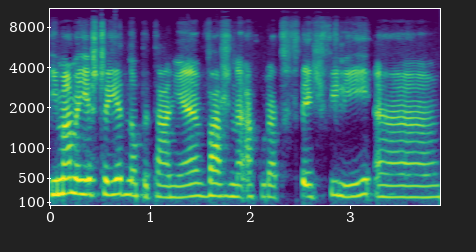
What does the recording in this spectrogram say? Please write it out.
I mamy jeszcze jedno pytanie, ważne akurat w tej chwili. E,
